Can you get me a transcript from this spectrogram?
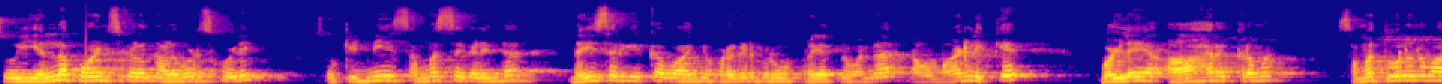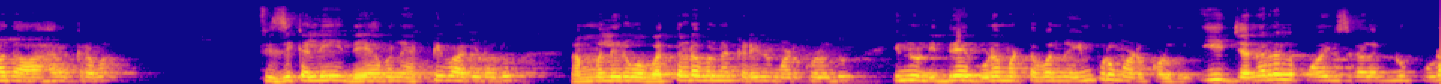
ಸೊ ಈ ಎಲ್ಲ ಪಾಯಿಂಟ್ಸ್ಗಳನ್ನು ಅಳವಡಿಸ್ಕೊಳ್ಳಿ. ಸೊ ಕಿಡ್ನಿ ಸಮಸ್ಯೆಗಳಿಂದ ನೈಸರ್ಗಿಕವಾಗಿ ಹೊರಗಡೆ ಬರುವ ಪ್ರಯತ್ನವನ್ನು ನಾವು ಮಾಡಲಿಕ್ಕೆ ಒಳ್ಳೆಯ ಆಹಾರ ಕ್ರಮ, ಸಮತೋಲನವಾದ ಆಹಾರ ಕ್ರಮ ಫಿಸಿಕಲಿ ದೇಹವನ್ನು ಆಕ್ಟಿವ್ ಆಗಿಡೋದು, ನಮ್ಮಲ್ಲಿರುವ ಒತ್ತಡವನ್ನು ಕಡಿಮೆ ಮಾಡ್ಕೊಳ್ಳೋದು, ಇನ್ನು ನಿದ್ರೆಯ ಗುಣಮಟ್ಟವನ್ನು ಇಂಪ್ರೂವ್ ಮಾಡ್ಕೊಳ್ಳೋದು, ಈ ಜನರಲ್ ಪಾಯಿಂಟ್ಸ್ಗಳನ್ನು ಕೂಡ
